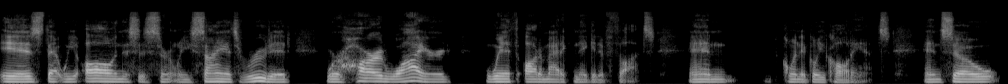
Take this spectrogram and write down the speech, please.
is that we all, and this is certainly science rooted, we're hardwired with automatic negative thoughts and clinically called ANTs. And so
